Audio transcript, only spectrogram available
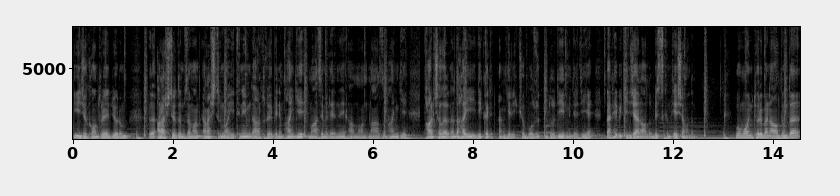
İyice kontrol ediyorum. Ee, araştırdığım zaman araştırma yeteneğimi de artırıyor benim. Hangi malzemelerini almam lazım, hangi parçalarına daha iyi dikkat etmem gerekiyor. Bozuk mudur, değil midir diye. Ben hep ikinci el aldım. Bir sıkıntı yaşamadım. Bu monitörü ben aldığımda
